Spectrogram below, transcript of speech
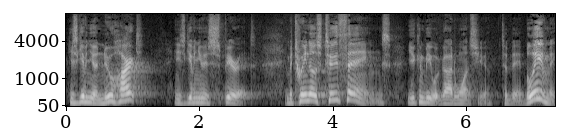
He's given you a new heart, and He's given you His Spirit. And between those two things, you can be what God wants you to be. Believe me.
